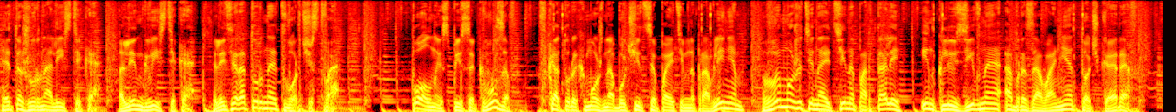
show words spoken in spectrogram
Это журналистика, лингвистика, литературное творчество. Полный список вузов, в которых можно обучиться по этим направлениям, вы можете найти на портале инклюзивное образование.рф.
